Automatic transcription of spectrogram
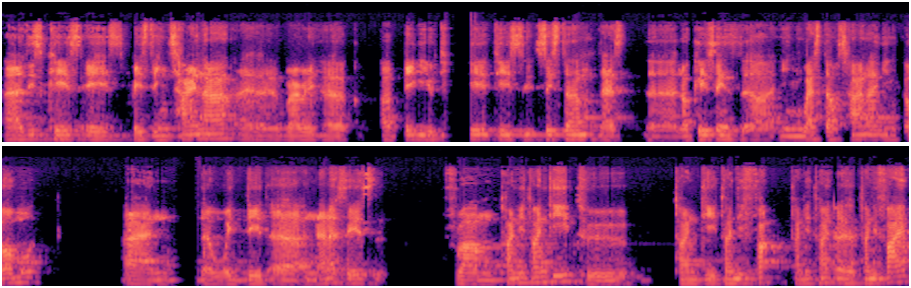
Uh, this case is based in China, a very uh, a big utility system that's uh, located uh, in west of China in Golmud. And we did analysis from 2020 to 2025, 2025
